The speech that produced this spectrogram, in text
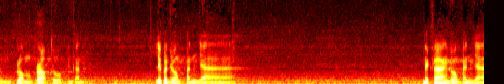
ม กลมรอบตัวเหมือนกัน เรียกว่าดวงปัญญา ในกลางดวงปัญญา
